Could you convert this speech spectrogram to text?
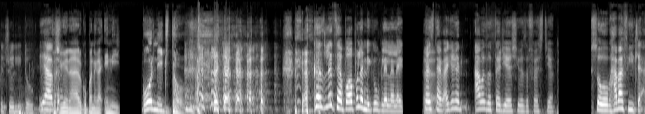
It's really dope. yeah Because you and I are going to energy. Go next door. Because let's have Paula Niku Blela, like first uh. time. I get I was the third year, she was the first year. So haba fitla,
